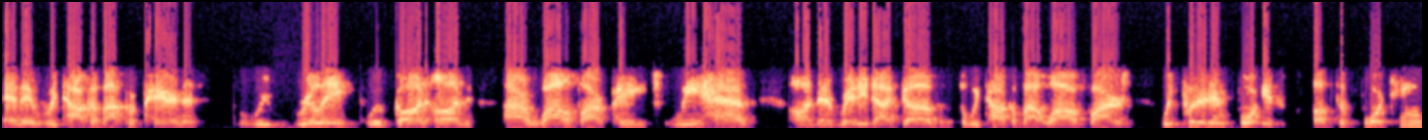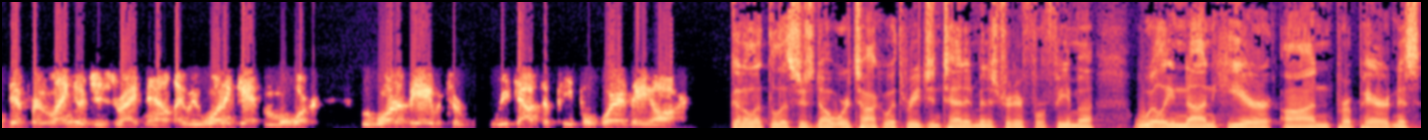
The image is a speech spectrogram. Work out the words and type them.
And if we talk about preparedness, we really, we've gone on our wildfire page. We have on that ready.gov, we talk about wildfires. We put it in four, it's up to 14 different languages right now, and we want to get more. We want to be able to reach out to people where they are going to let the listeners know we're talking with Region 10 Administrator for FEMA, Willie Nunn, here on Preparedness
